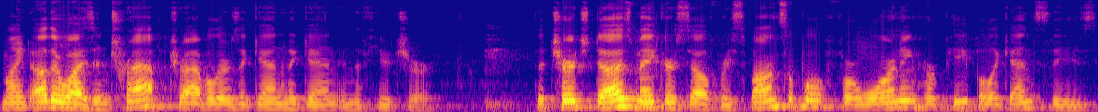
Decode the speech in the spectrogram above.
might otherwise entrap travelers again and again in the future. The church does make herself responsible for warning her people against these,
